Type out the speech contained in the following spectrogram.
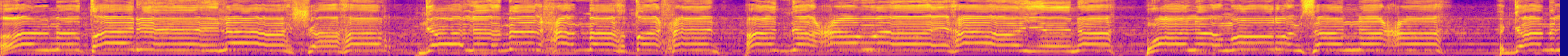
المطر له شهر قال من حمه طحن الدعوي هاينة والأمور مسنعة. قبل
